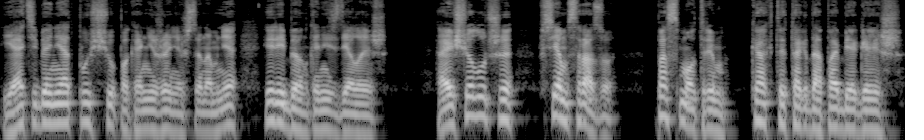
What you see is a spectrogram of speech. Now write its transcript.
я тебя не отпущу, пока не женишься на мне и ребенка не сделаешь. А еще лучше всем сразу. Посмотрим, как ты тогда побегаешь».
